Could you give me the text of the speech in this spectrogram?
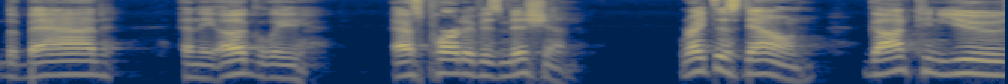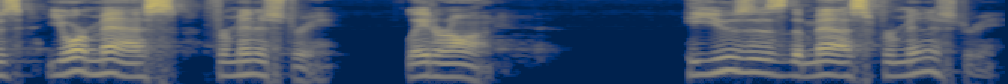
the bad, and the ugly, as part of his mission. Write this down. God can use your mess for ministry later on. He uses the mess for ministry.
